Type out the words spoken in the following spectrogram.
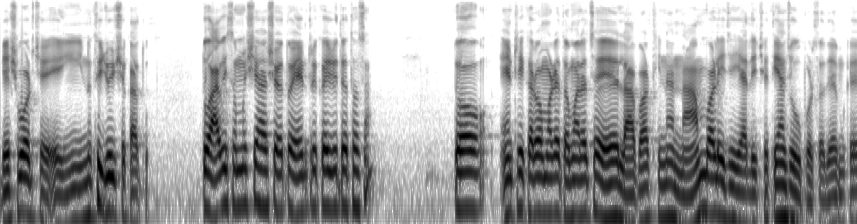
ડેશબોર્ડ છે, એ અહીં નથી જોઈ શકાતું. તો આવી સમસ્યા હશે તો એન્ટ્રી કઈ રીતે થશે? તો એન્ટ્રી કરવા માટે તમારે છે એ લાભાર્થીના નામવાળી જે યાદી છે ત્યાં જવું પડશે. જેમ કે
